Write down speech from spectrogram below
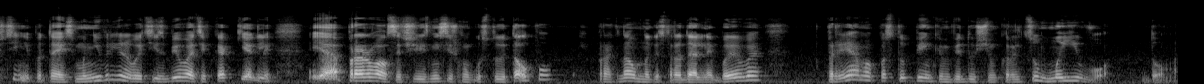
Почти не пытаясь маневрировать и избивать их как кегли, я прорвался через не слишком густую толпу и прогнал многострадальный БМВ прямо по ступенькам, ведущим к крыльцу моего дома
